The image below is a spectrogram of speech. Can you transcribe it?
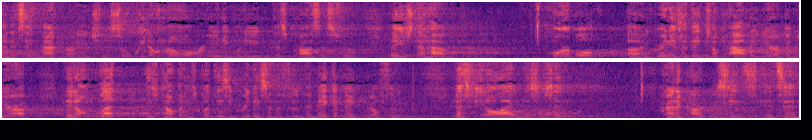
and it's in macaroni and cheese. So we don't know what we're eating when we eat this processed food. They used to have horrible uh, ingredients that they took out in Europe. In Europe, they don't let these companies put these ingredients in the food. They make it make real food. Bisphenol A, this is in credit card receipts. It's in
